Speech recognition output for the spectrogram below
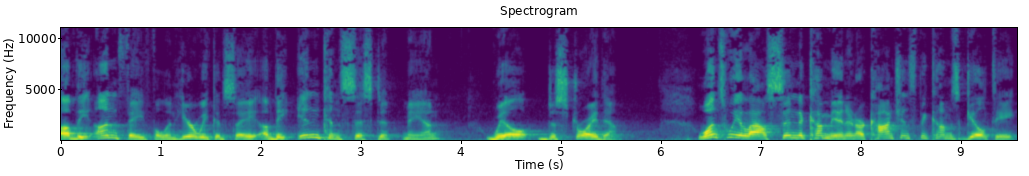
of the unfaithful, and here we could say of the inconsistent man, will destroy them. Once we allow sin to come in and our conscience becomes guilty,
